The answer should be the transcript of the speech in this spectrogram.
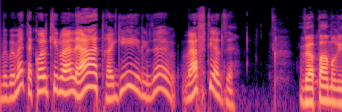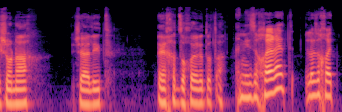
ובאמת, הכל כאילו היה לאט, רגיל, זה, ועפתי על זה. והפעם הראשונה שעלית, איך את זוכרת אותה? אני זוכרת, לא זוכרת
